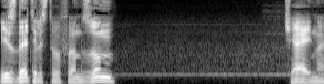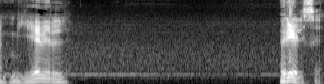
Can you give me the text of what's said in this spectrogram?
Издательство «Фанзон», Чайна Мьевель, Рельсы.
